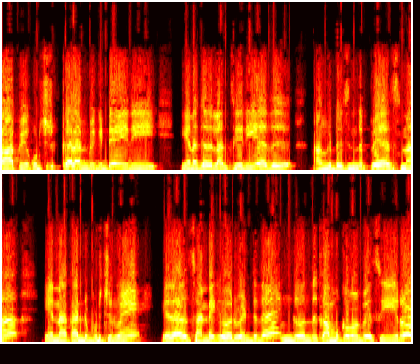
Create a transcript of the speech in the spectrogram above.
காப்பியை குடிச்சிட்டு கிளம்பிக்கிட்டே இரு. எனக்கு அதெல்லாம் தெரியாது. அங்கிட்ட இருந்து பேசினா என்ன கண்டுபிடிச்சிருவேன். ஏதாவது சண்டைக்கு வருவேன்ட்டு தான் இங்க வந்து கமுக்கமா பேசுகிறோ?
